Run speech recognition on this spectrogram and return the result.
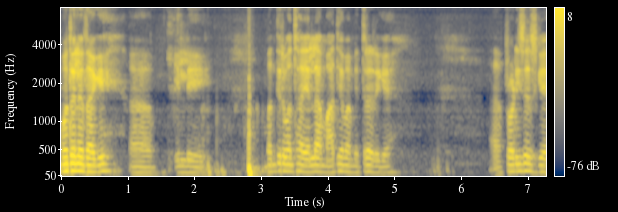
ಮೊದಲನೇದಾಗಿ ಇಲ್ಲಿ ಬಂದಿರುವಂತಹ ಎಲ್ಲ ಮಾಧ್ಯಮ ಮಿತ್ರರಿಗೆ ಪ್ರೊಡ್ಯೂಸರ್ಸ್ಗೆ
